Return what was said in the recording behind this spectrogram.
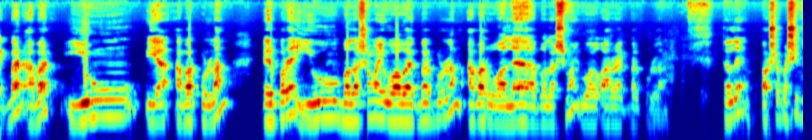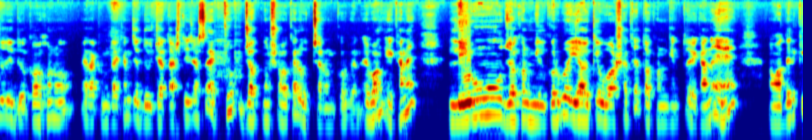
একবার আবার ইউ, ইয়া আবার পড়লাম। এরপরে ইউ বলার সময় ওয়াও একবার পড়লাম, আবার ওয়ালা বলার সময় ওয়াও আরও একবার পড়লাম। তাহলে পাশাপাশি যদি কখনো এরকম দেখেন যে দুইটা তাসদিদ আছে, একটু যত্ন সহকারে উচ্চারণ করবেন। এবং এখানে লিউ যখন মিল করব ইয়াকে ওয়ার সাথে, তখন কিন্তু এখানে আমাদেরকে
